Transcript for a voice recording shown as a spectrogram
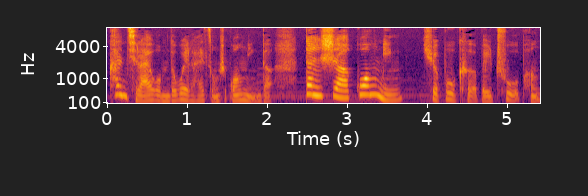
看起来我们的未来总是光明的，但是啊，光明却不可被触碰。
